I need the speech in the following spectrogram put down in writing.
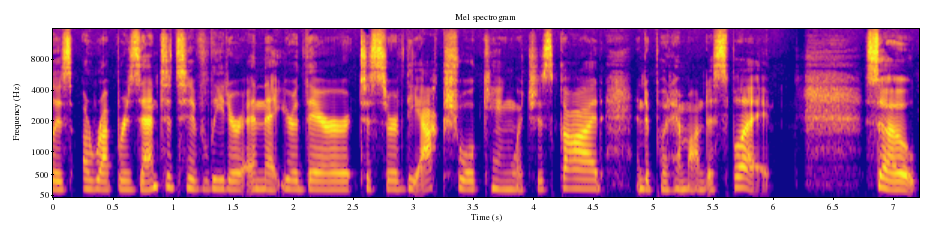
is a representative leader and that you're there to serve the actual king, which is God, and to put him on display. So,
